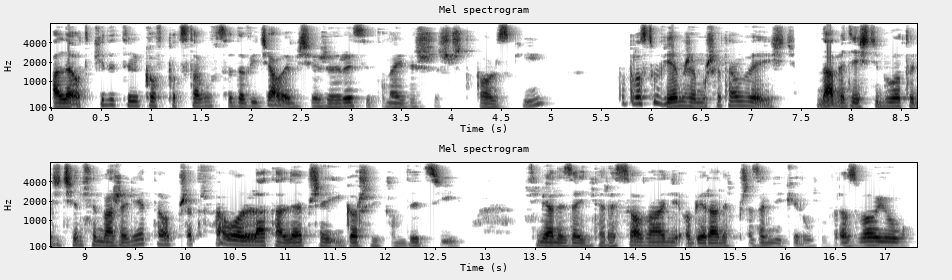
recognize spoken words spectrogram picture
Ale od kiedy tylko w podstawówce dowiedziałem się, że rysy to najwyższy szczyt Polski, po prostu wiem, że muszę tam wyjść. Nawet jeśli było to dziecięce marzenie, to przetrwało lata lepszej i gorszej kondycji, zmiany zainteresowań, obieranych przeze mnie kierunków rozwoju,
